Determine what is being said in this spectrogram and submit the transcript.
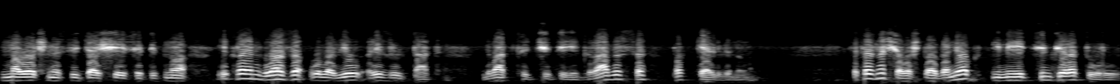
молочно светящееся пятно, и краем глаза уловил результат — 24 градуса по Кельвину. Это означало, что огонек имеет температуру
